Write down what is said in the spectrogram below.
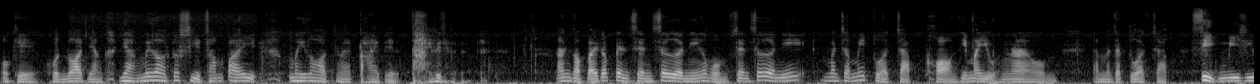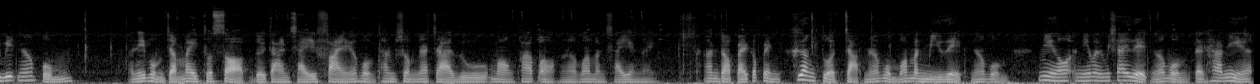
โอเค คนรอดยังยังไม่รอดก็ฉีดซ้ำไป ไม่รอดใช่ไหมตายไปเลยตายไปเลย อันต่อไปก็เป็นเซนเซอร์นี้ครับผม เซนเซอร์นี้มันจะไม่ตรวจจับของที่มาอยู่ข้างหน้าครับผม แต่มันจะตรวจจับสิ่งมีชีวิตนะครับผม อันนี้ผมจะไม่ทดสอบโดยการใช้ไฟนะครับผม ท่านผู้ชมน่าจะรู้มองภาพออกนะครับว่ามันใช้ยังไง อันต่อไปก็เป็นเครื่องตรวจจับนะครับผมว่ามันมีเหล็กนะครับผม นี่เขาอันนี้มันไม่ใช่เหล็กนะครับผม แต่ถ้านี่ฮะ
